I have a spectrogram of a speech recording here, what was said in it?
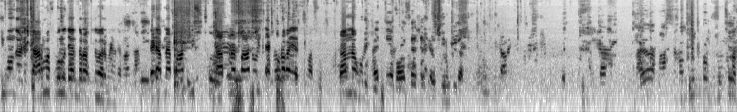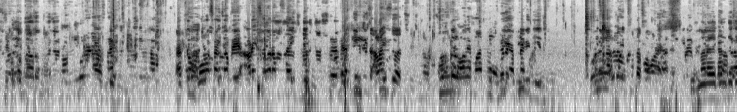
জীবন্ত এটা চার মাস পর্যন্ত জ্যান্ত রাখতে পারবেন এটা। এটা আপনার পাঁচ পিস আপনার পাঁচ পিস একশো টাকা যাচ্ছে মাত্র। রান্না করি একদম বড় সাইজ হবে, আড়াইশো গ্রাম সাইজ তিন পিস আড়াইশো আছে। সুন্দরভাবে মাছ আপনাকে দিয়ে দেবো। আপনারা এখান থেকে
